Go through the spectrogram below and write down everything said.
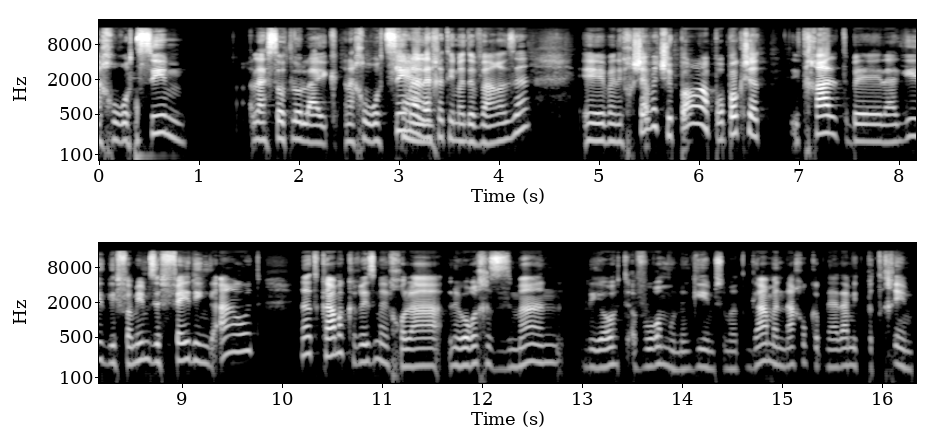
אנחנו רוצים לעשות לו לייק, אנחנו רוצים כן. ללכת עם הדבר הזה, אה, ואני חושבת שפה, אפרופו כשאת התחלת בלהגיד, לפעמים זה fading out, יודעת כמה כריזמה יכולה לאורך זמן להיות עבור המונהגים. זאת אומרת, גם אנחנו כבני אדם מתפתחים.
